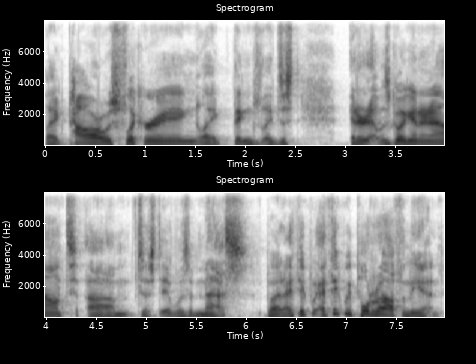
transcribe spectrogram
like power was flickering, like things like just internet was going in and out. Um, just it was a mess. But I think we, I think we pulled it off in the end.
